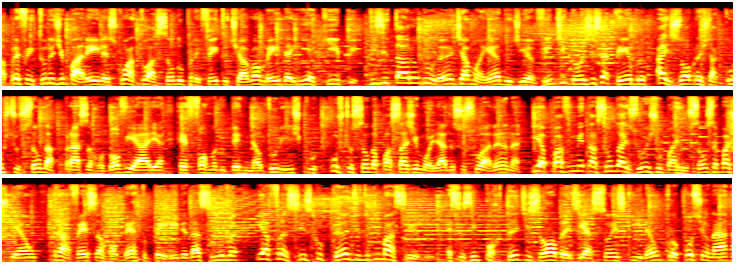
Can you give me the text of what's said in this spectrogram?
A Prefeitura de Parelhas, com a atuação do prefeito Tiago Almeida e equipe, visitaram durante a manhã do dia 22 de setembro as obras da construção da praça rodoviária, reforma do terminal turístico, construção da passagem molhada Sussuarana e a pavimentação das ruas do bairro São Sebastião, Travessa Roberto Pereira da Silva e a Francisco Cândido de Macedo. Essas importantes obras e ações que irão proporcionar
